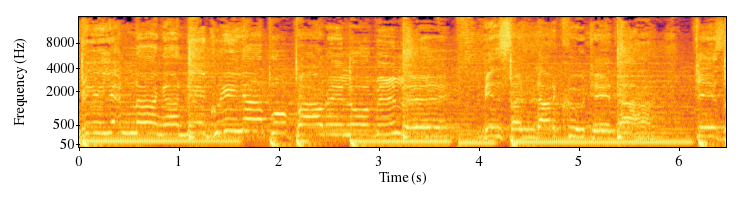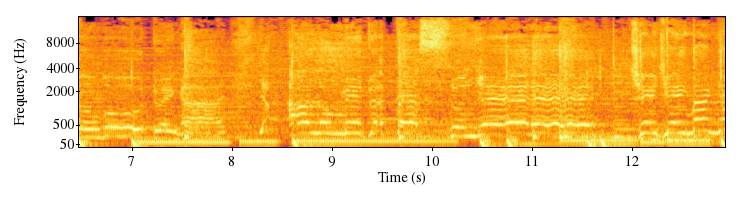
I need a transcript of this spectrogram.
မင်းရဲ့နာငါနေခွင့်ရဖို့ပါရလို့ပြီလေမင်းစံတာခုထဲတာပြေဆုံးဖို့အတွက်ငါရအလုံးမင်းတွေ့သက်စွန်ရဲ့ချိန်ချိန်မှငါ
